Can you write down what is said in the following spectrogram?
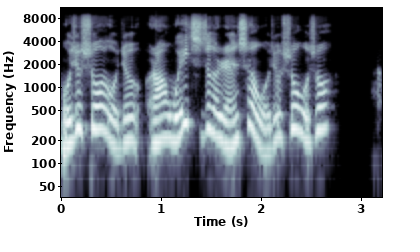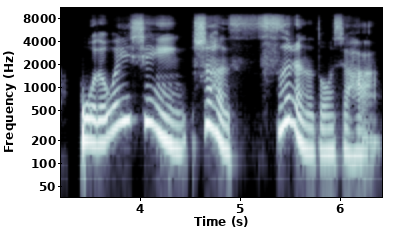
我就说，我就然后维持这个人设，我就说，我说。我的微信是很私人的东西哈，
